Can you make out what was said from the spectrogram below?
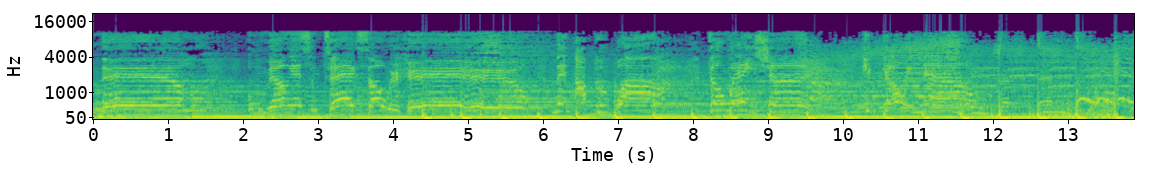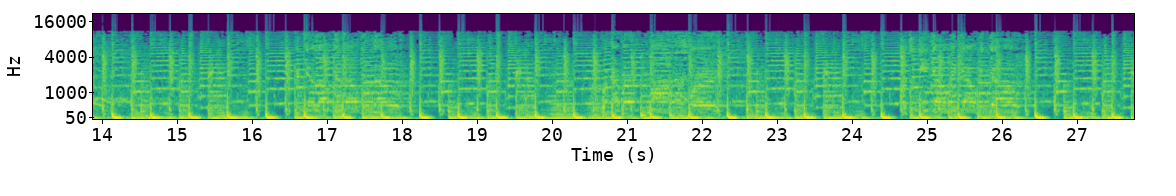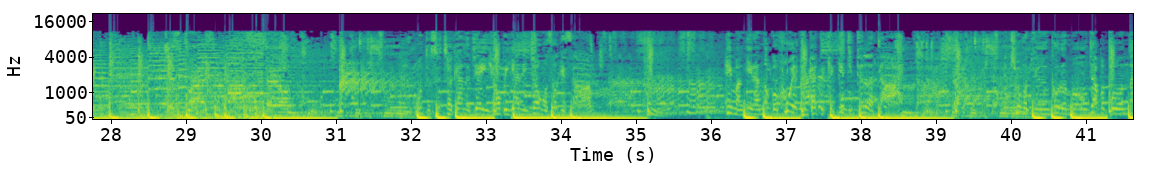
now 운명의 선택 so we're here. 희망이란 너고 뭐 후회도 가득했겠지 틀렸다. 춤은 뜬 구름을 잡아본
